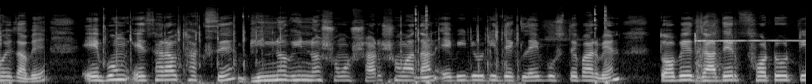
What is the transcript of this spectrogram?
হয়ে যাবে এবং এছাড়াও থাকছে ভিন্ন ভিন্ন সমস্যার সমাধান। এই ভিডিওটি দেখলেই বুঝতে পারবেন। তবে যাদের ফটোটি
